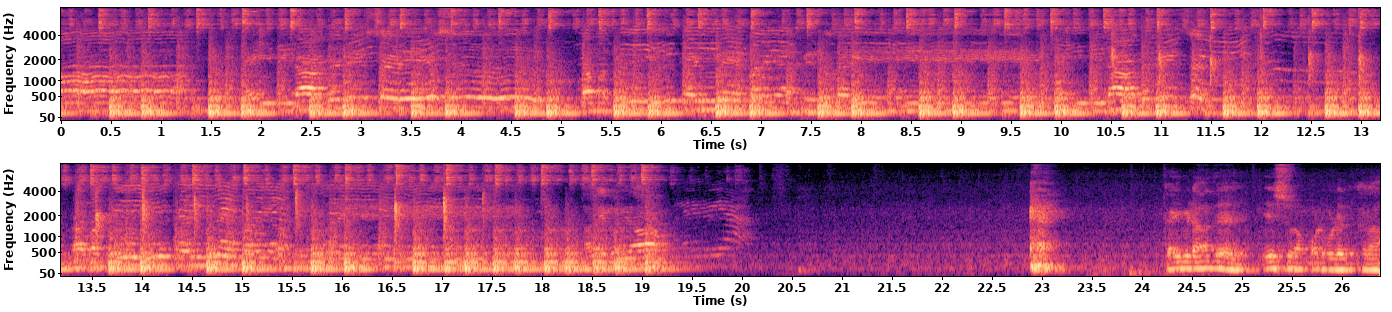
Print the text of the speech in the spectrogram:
செய்திராதன் கைவிடாத இயேசு நம்மோடு கூட இருக்கிறார்.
